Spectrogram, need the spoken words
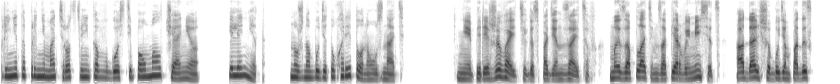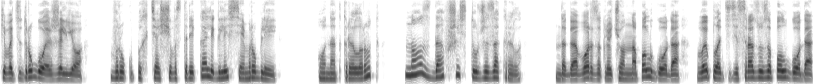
принято принимать родственников в гости по умолчанию. Или нет? Нужно будет у Харитона узнать. «Не переживайте, господин Зайцев, мы заплатим за первый месяц, а дальше будем подыскивать другое жилье. В руку пыхтящего старика легли семь рублей. Он открыл рот, но, сдавшись, тут же закрыл. «Договор заключен на полгода, выплатите сразу за полгода»,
